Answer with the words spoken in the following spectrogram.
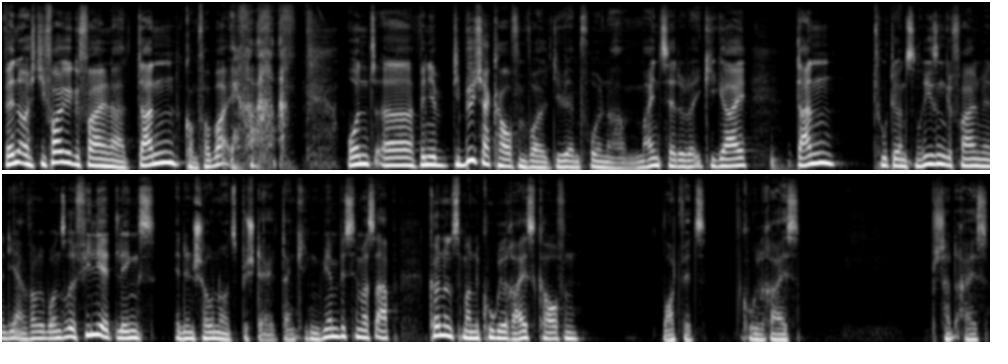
Wenn euch die Folge gefallen hat, dann kommt vorbei. Und äh, wenn ihr die Bücher kaufen wollt, die wir empfohlen haben, Mindset oder Ikigai, dann tut ihr uns einen Riesengefallen, wenn ihr die einfach über unsere Affiliate-Links in den Shownotes bestellt. Dann kriegen wir ein bisschen was ab, können uns mal eine Kugel Reis kaufen. Wortwitz. Kugel Reis. Statt Eis.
